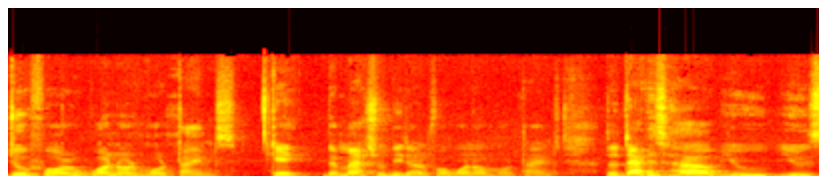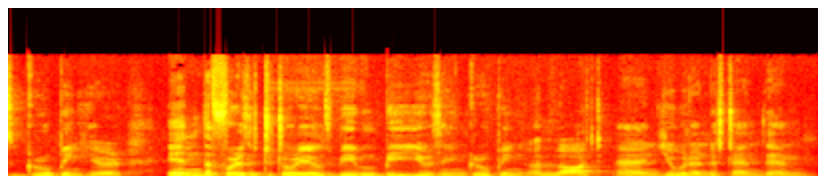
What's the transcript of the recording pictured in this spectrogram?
do for one or more times okay the match will be done for one or more times. So that is how you use grouping here. In the further tutorials we will be using grouping a lot and you would understand them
